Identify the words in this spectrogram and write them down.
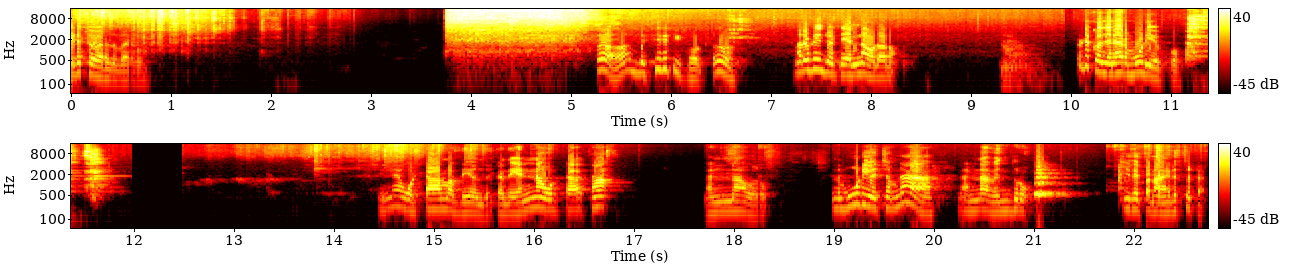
எடுக்க வருது பாருங்க. இப்போ இப்படி திருப்பி போட்டு மறுபடியும் சொட்டு எண்ணெய் விடணும். இப்படி கொஞ்ச நேரம் மூடி வைப்போம். என்ன ஒட்டாமல் அப்படியே வந்திருக்கு. அந்த எண்ணெய் ஒட்டா தான் நன்னா வரும். இந்த மூடி வச்சோம்னா நன்னா வெந்துரும். இதை இப்போ நான் எடுத்துட்டேன்.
